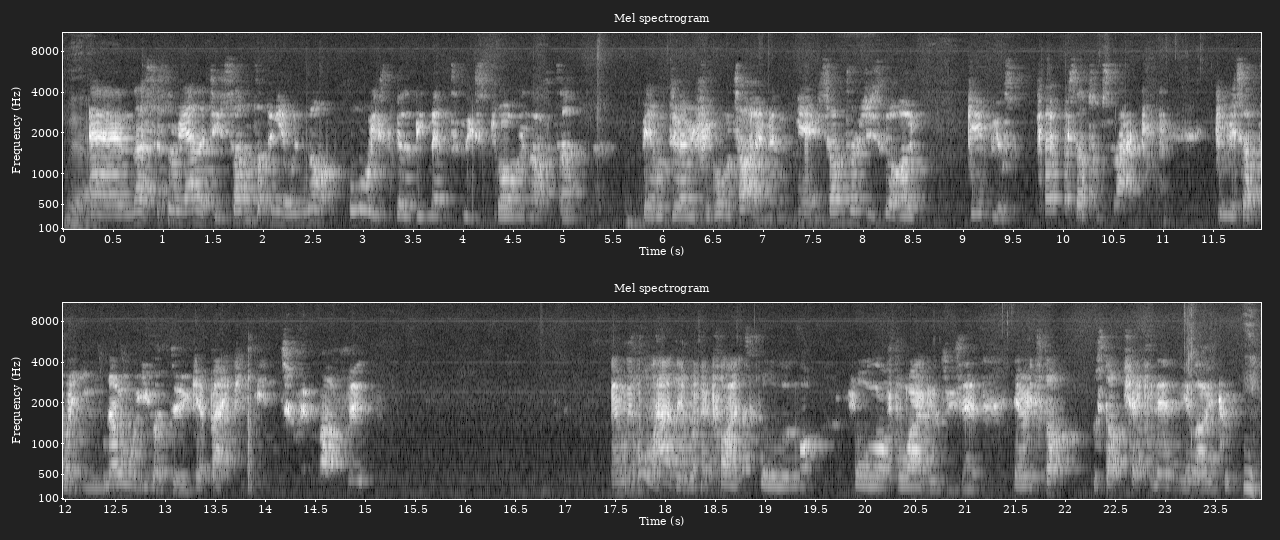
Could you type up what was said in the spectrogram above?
Yeah. And that's just the reality. Sometimes, you know, we're not always going to be mentally strong enough to be able to do everything all the time. And, you know, sometimes you just got to give yourself some slack, give yourself a break. You know what you've got to do. Get back into it rather than. And we've all had it when a client's fallen off, fallen off the wagons. We said, you know, we stop, we stop checking in. You're like,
